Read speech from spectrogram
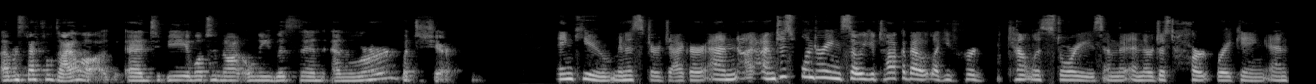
a respectful dialogue and to be able to not only listen and learn, but to share. Thank you, Minister Chagger. And I, am just wondering, so you talk about like you've heard countless stories and they're, and they're just heartbreaking. And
